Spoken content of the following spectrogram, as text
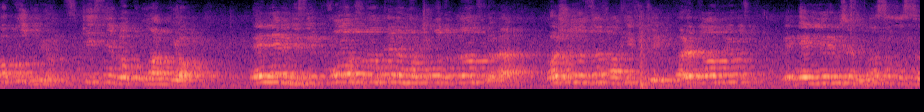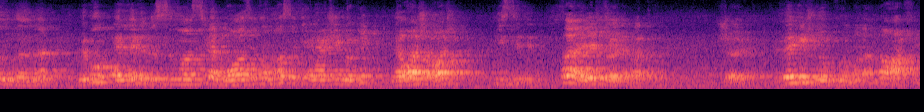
dokunmuyoruz. Kesinlikle dokunmak yok. Ellerimizi konsantre ve motive olduktan sonra başımızı hafifçe yukarı kaldırıyoruz ve ellerimizin nasıl ısındığını ve bu ellerin ısınmasıyla boğazından nasıl bir enerji gördük yavaş yavaş hissedin. Sadece şöyle bakın. Şöyle. Ve hiç dokunmadan daha hafif.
